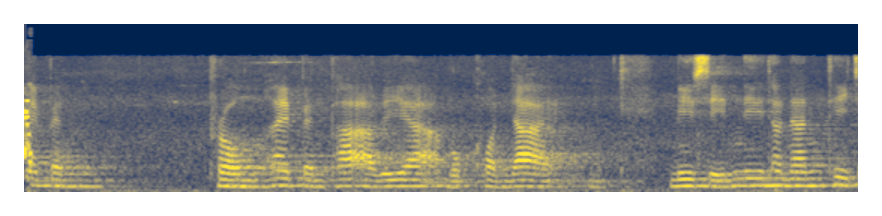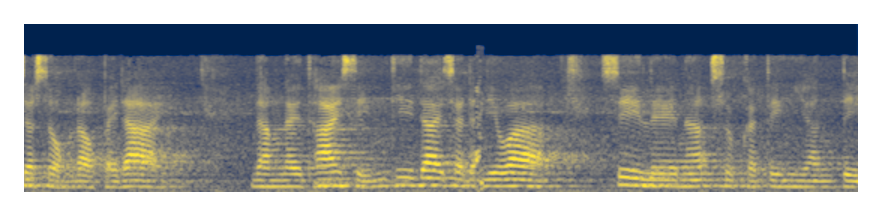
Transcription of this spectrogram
ให้เป็นพรหมให้เป็นพระอริยบุคคลได้ มีศีลนี้เท่านั้นที่จะส่งเราไปได้ ดังในท้ายศีลที่ได้แสดงว่าสีเลนะสุขติยันติ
